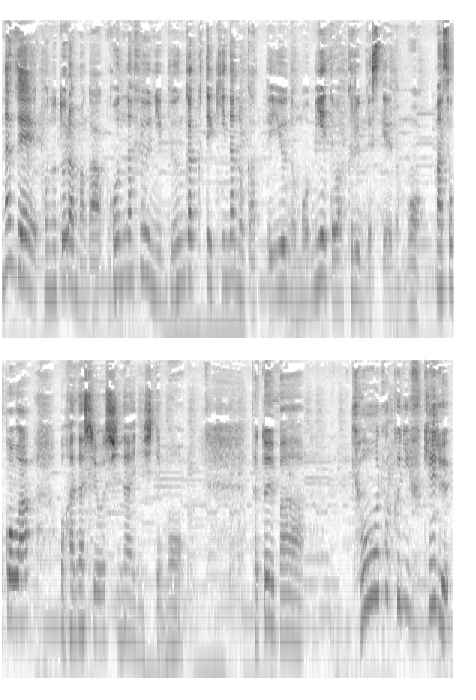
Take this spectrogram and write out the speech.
なぜこのドラマがこんな風に文学的なのかっていうのも見えてはくるんですけれども、まあ、そこはお話をしないにしても例えば「強楽にふける」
